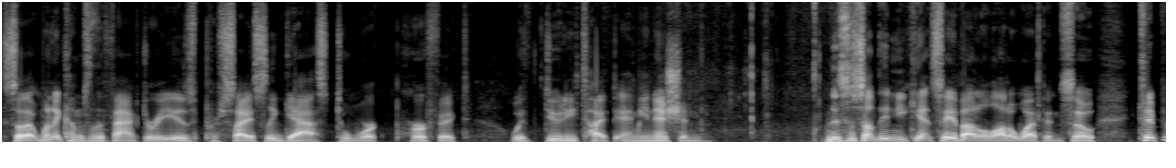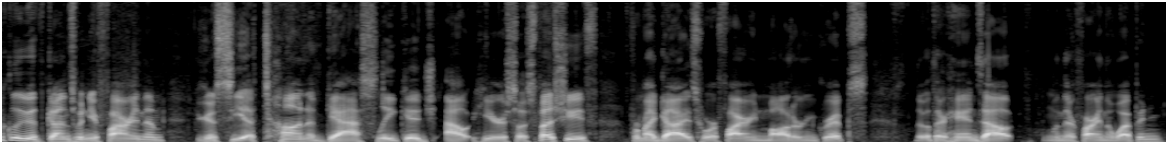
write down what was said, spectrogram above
so that when it comes to the factory, it is precisely gassed to work perfect with duty type ammunition. This is something you can't say about a lot of weapons. So typically with guns, when you're firing them, you're gonna see a ton of gas leakage out here. So especially if, for my guys who are firing modern grips, with their hands out when they're firing the weapon,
